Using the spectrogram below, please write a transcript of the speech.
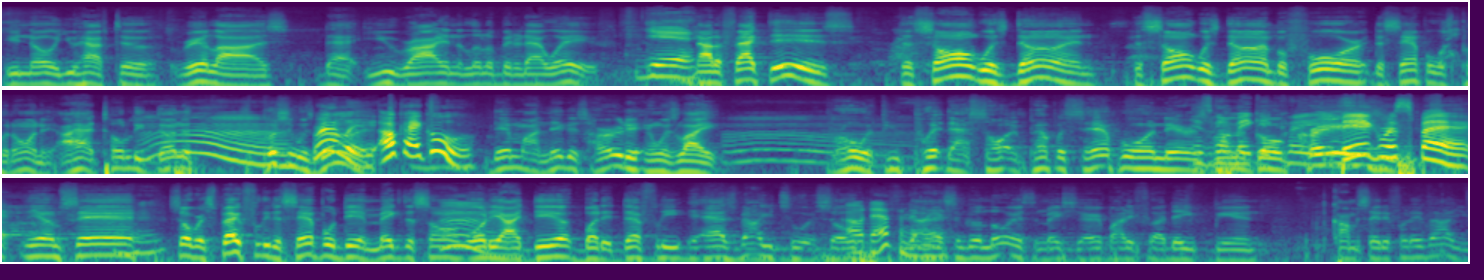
you know, you have to realize that you riding a little bit of that wave. Yeah. Now the fact is, the song was done. The song was done before the sample was put on it. I had totally done it. Push it was Mm. Really? done. Okay, cool. Then my niggas heard it and was like, "Bro, if you put that Salt-N-Pepa sample on there, it's, It's gonna gonna, make it go crazy. crazy." Big respect. You know what I'm saying? Mm-hmm. So respectfully, the sample didn't make the song or the idea, but it definitely it adds value to it. So Mm. Oh, definitely. gotta have some good lawyers to make sure everybody feel like they being compensated for their value.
